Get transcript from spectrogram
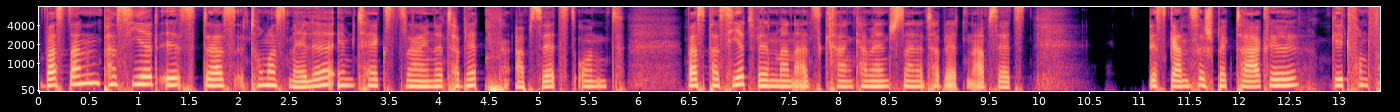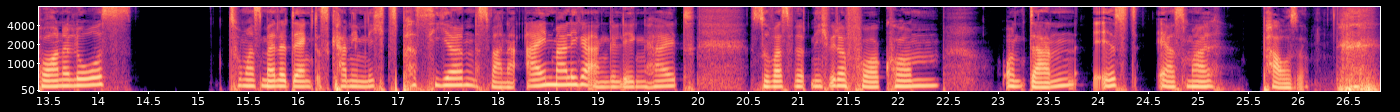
Was dann passiert ist, dass Thomas Melle im Text seine Tabletten absetzt. Und was passiert, wenn man als kranker Mensch seine Tabletten absetzt? das ganze Spektakel geht von vorne los. Thomas Melle denkt, es kann ihm nichts passieren. Das war eine einmalige Angelegenheit. Sowas wird nicht wieder vorkommen. Und dann ist erstmal Pause.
